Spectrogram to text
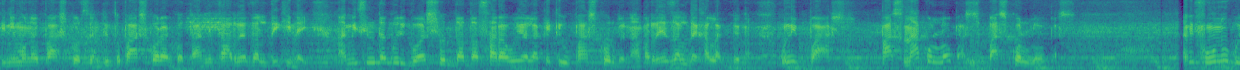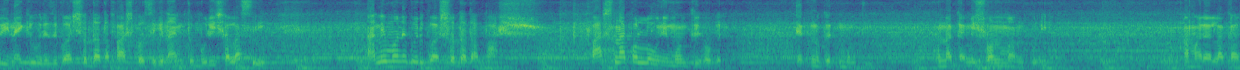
তিনি মনে হয় পাশ করছেন, কিন্তু পাশ করার কথা, আমি তার রেজাল্ট দেখি নাই। আমি চিন্তা করি বয়সদাতা ছাড়া ওই এলাকায় কেউ পাশ করবে না, আমার রেজাল্ট দেখা লাগবে না। উনি পাস পাস না করলেও পাস পাস করলেও পাস আমি ফোনও করি নাই কেউ যে গয়েশ্বর দাদা পাস করছে কিনা, আমি তো বরিশাল আছি। আমি মনে করি গয়েশ্বর দাদা পাস পাস না করলেও উনি মন্ত্রী হবেন টেকনোকেট মন্ত্রী। ওনাকে আমি সম্মান করি। আমার এলাকার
